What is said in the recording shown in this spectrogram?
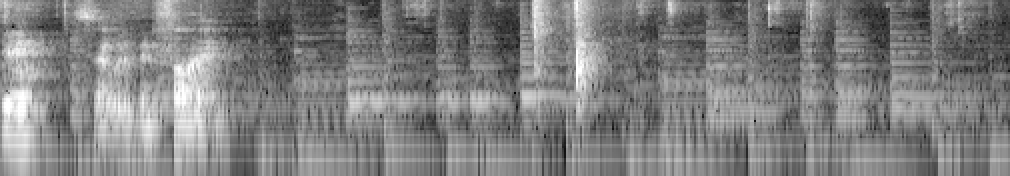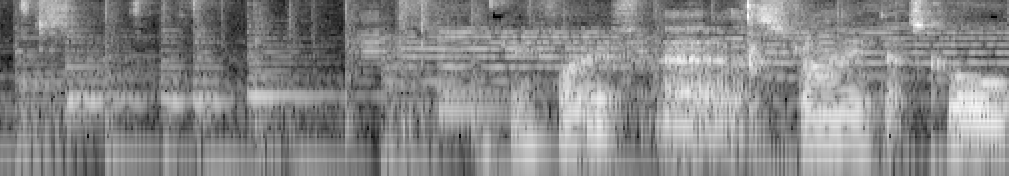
Yeah. So it would have been fine. Five. Uh, that's stride. That's cool.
